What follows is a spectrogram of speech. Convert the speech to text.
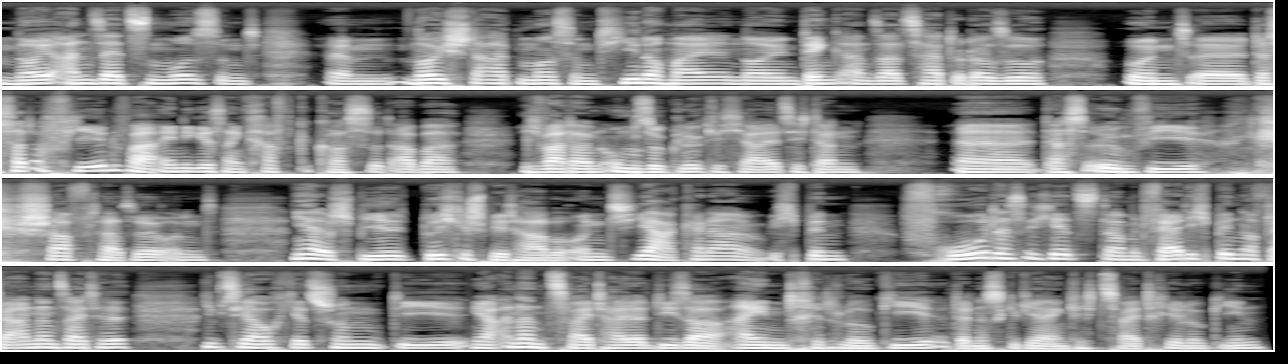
neu ansetzen muss und ähm, neu starten muss und hier nochmal einen neuen Denkansatz hat oder so. Und äh, das hat auf jeden Fall einiges an Kraft gekostet, aber ich war dann umso glücklicher, als ich dann äh, das irgendwie geschafft hatte und ja, das Spiel durchgespielt habe. Und ja, keine Ahnung, ich bin froh, dass ich jetzt damit fertig bin. Auf der anderen Seite gibt es ja auch jetzt schon die ja, anderen zwei Teile dieser einen Trilogie, denn es gibt ja eigentlich zwei Trilogien,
